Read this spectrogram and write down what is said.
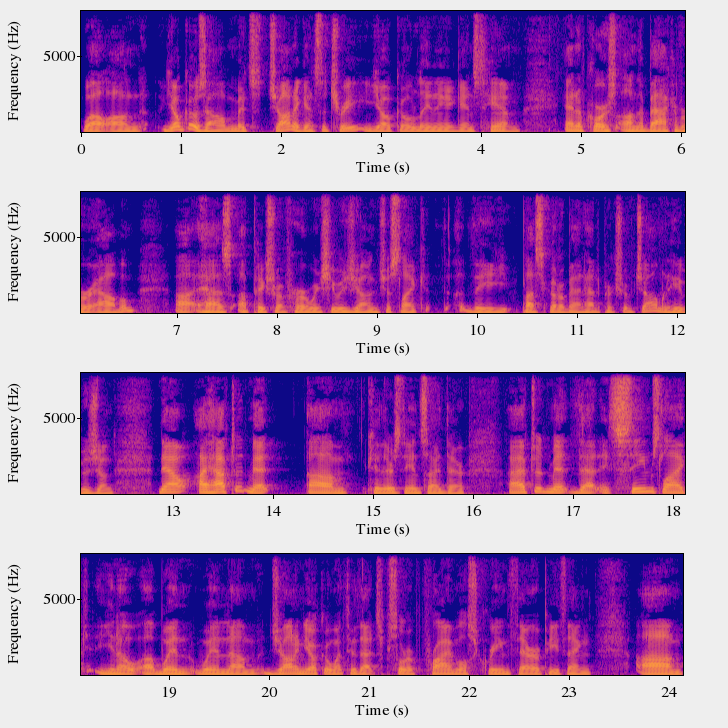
Well, on Yoko's album, it's John against the tree, Yoko leaning against him. And of course, on the back of her album, uh, has a picture of her when she was young, just like the Plastic Ono Band had a picture of John when he was young. Now, I have to admit, um, okay, there's the inside there. I have to admit that it seems like you know uh, when when um, John and Yoko went through that sort of primal scream therapy thing, um,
